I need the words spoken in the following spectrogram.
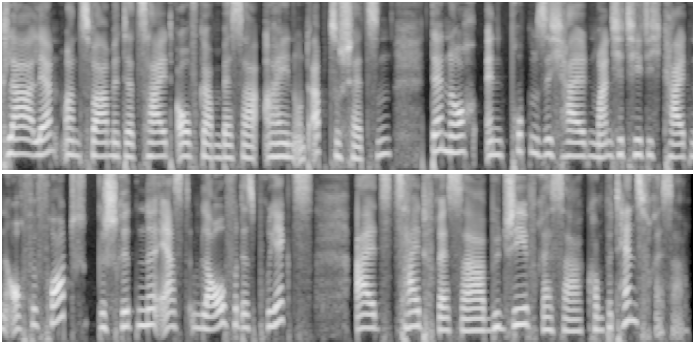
Klar lernt man zwar mit der Zeit Aufgaben besser ein- und abzuschätzen, dennoch entpuppen sich halt manche Tätigkeiten auch für Fortgeschrittene erst im Laufe des Projekts als Zeitfresser, Budgetfresser, Kompetenzfresser.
